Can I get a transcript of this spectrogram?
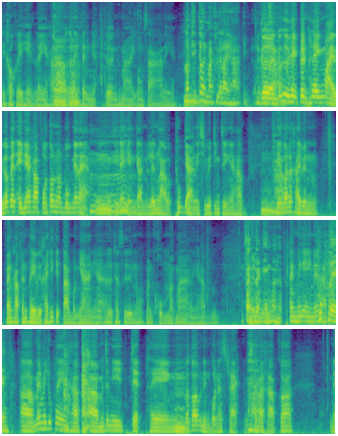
ที่เขาเคยเห็นอะไรอย่างเงี้ยครับเออมันก็เลยเป็นเนี่ยเกินขึ้นมาอีกองศาอะไรเงี้ยแล้วที่เกินมาคืออะไรฮะอีกหนึ่งเกินงศาก็คือเพลงเป็นเพลงใหม่แล้วก็เป็นไอเนี้ยครับโฟโต้โน้ตบุ๊กเนี่ยแหละอืมอืมที่ได้เห็นกันเป็นเรื่องราวแบบทุกอย่างในชีวิตจริงๆอะครับอืมครับเรียกว่าถ้าใครเป็นแฟนคลับแฟนเพลงหรือใครที่ติดตามผลงานเนี้ยเออถ้าซื้อโน้ตมันคุ้มมากๆเลยครับแต่งเพลงเองป่ะฮะแต่งเพลงเองด้วยทุกครับเพลงอ่าไม่ไม่ทุกเพลงครับอ่ามันจะมีเจ็ดเพลงอืมแล้วก็หนึ่งโบนัสแทร็กใช่ป่ะครับก็ ใน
